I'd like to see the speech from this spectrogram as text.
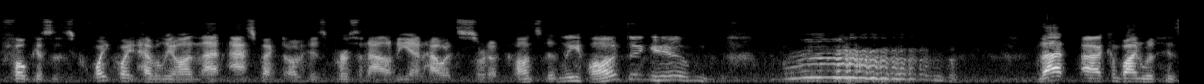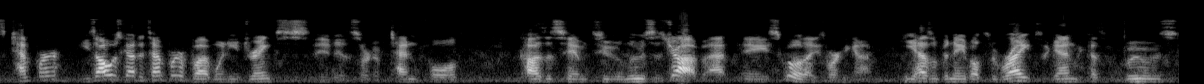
focuses quite quite heavily on that aspect of his personality and how it's sort of constantly haunting him. that uh, combined with his temper, he's always got a temper, but when he drinks, it is sort of tenfold, causes him to lose his job at a school that he's working at. He hasn't been able to write again because of booze,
